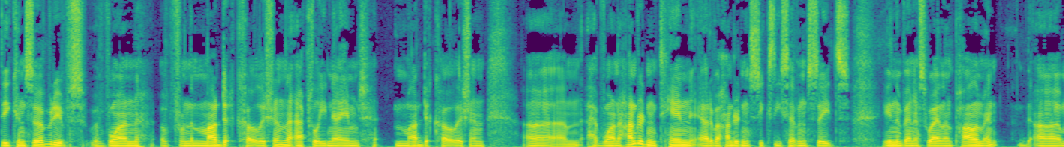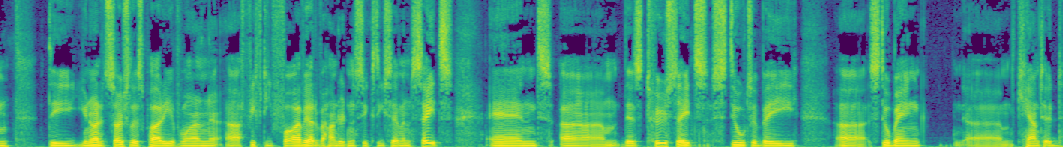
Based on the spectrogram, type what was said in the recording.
the Conservatives have won from the MUD coalition, the aptly named MUD coalition, um, have won 110 out of 167 seats in the Venezuelan parliament. Um, the United Socialist Party have won uh, 55 out of 167 seats, and um, there's two seats still to be uh, still being um, counted.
